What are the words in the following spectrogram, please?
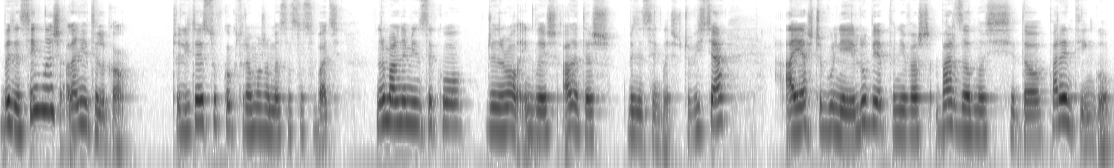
Business English, ale nie tylko. Czyli to jest słówko, które możemy zastosować w normalnym języku, General English, ale też Business English oczywiście. A ja szczególnie je lubię, ponieważ bardzo odnosi się do parentingu,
